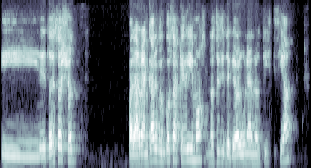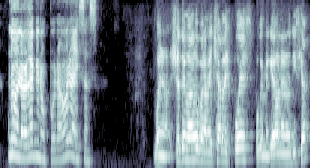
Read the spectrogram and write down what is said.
y de todo eso, yo, para arrancar con cosas que vimos, no sé si te quedó alguna noticia. No, la verdad que no, por ahora esas. Bueno, yo tengo algo para me echar después, porque me queda una noticia,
